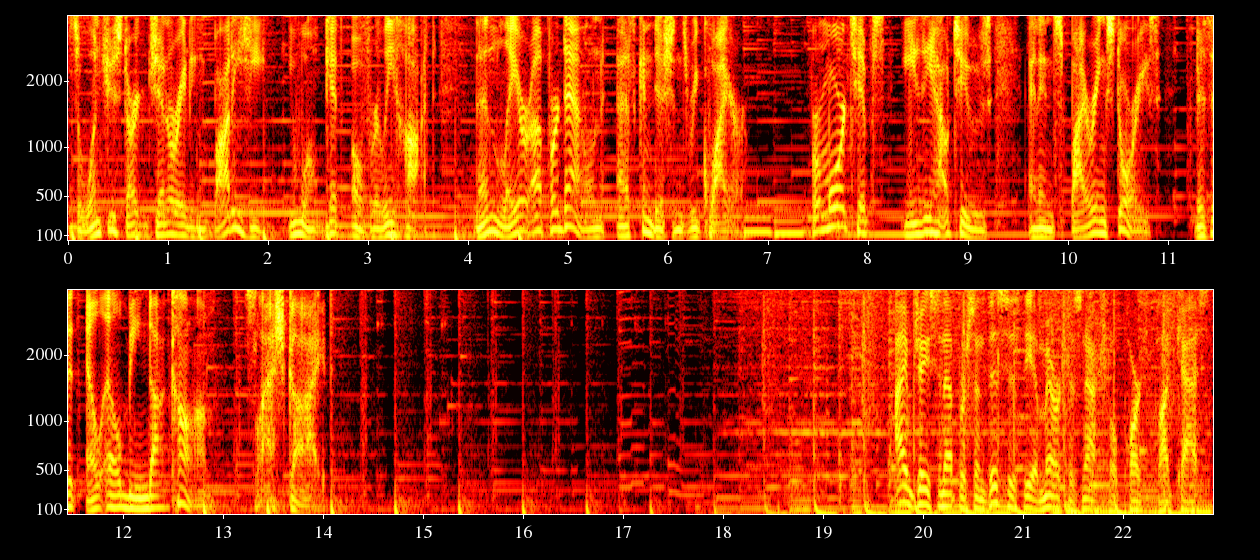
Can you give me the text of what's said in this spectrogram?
So once you start generating body heat, you won't get overly hot. Then layer up or down as conditions require. For more tips, easy how-tos, and inspiring stories, visit llbean.com/guide. I'm Jason Epperson. This is the America's National Park podcast,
